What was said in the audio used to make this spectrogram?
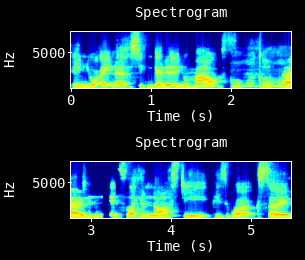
in your anus. You can get it in your mouth. oh my god. Um, it's like a nasty piece of work. So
